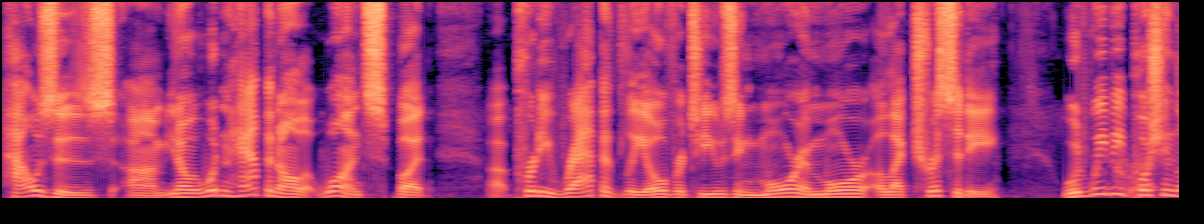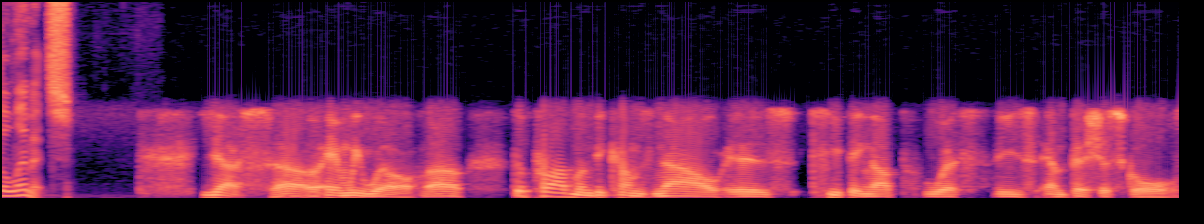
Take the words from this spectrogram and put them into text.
houses, um, you know, it wouldn't happen all at once, but uh, pretty rapidly over to using more and more electricity. Would we be pushing the limits? Yes, uh, and we will. The problem becomes now is keeping up with these ambitious goals.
